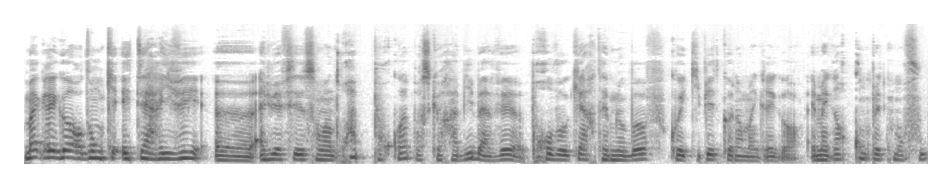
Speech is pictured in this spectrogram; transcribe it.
McGregor donc était arrivé euh, à l'UFC 223. Pourquoi? Parce que Habib avait euh, provoqué Artem Lobov, coéquipier de Conor McGregor. Et McGregor complètement fou,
